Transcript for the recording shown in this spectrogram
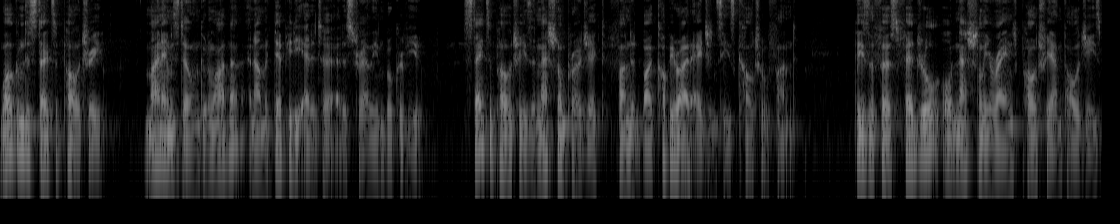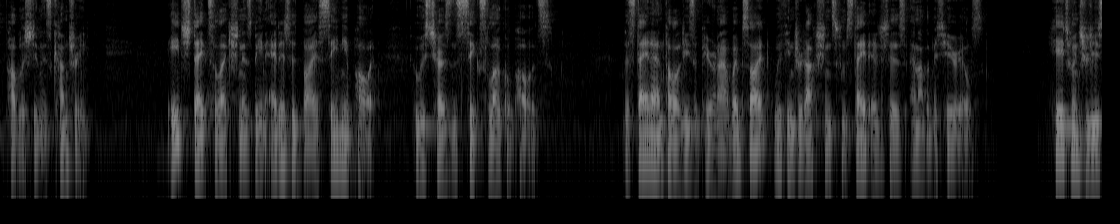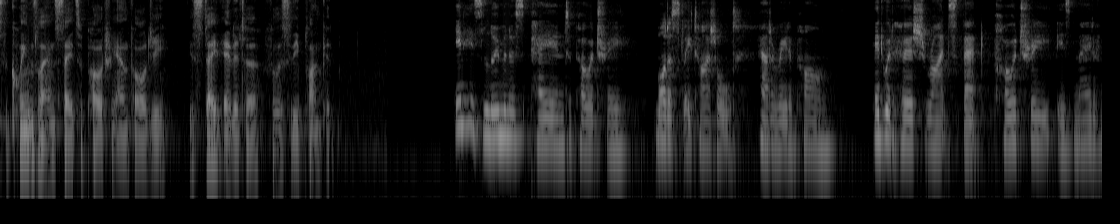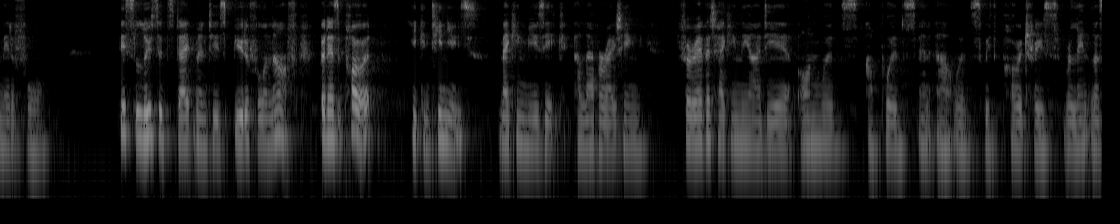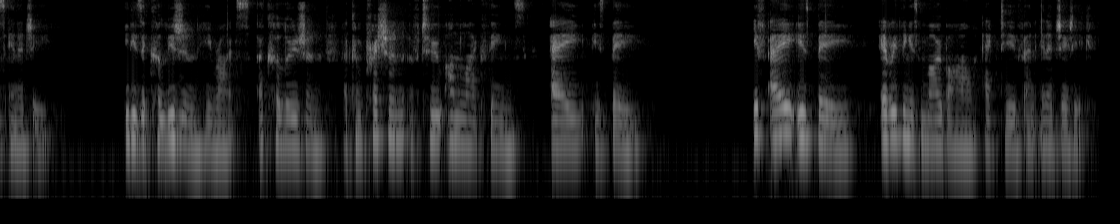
Welcome to States of Poetry. My name is Dylan Gunwardner, and I'm a Deputy Editor at Australian Book Review. States of Poetry is a national project funded by Copyright Agency's Cultural Fund. These are the first federal or nationally arranged poetry anthologies published in this country. Each state selection has been edited by a senior poet who has chosen six local poets. The state anthologies appear on our website with introductions from state editors and other materials. Here to introduce the Queensland States of Poetry anthology is state editor Felicity Plunkett. In his luminous paean to poetry, modestly titled How to Read a Poem, Edward Hirsch writes that poetry is made of metaphor. This lucid statement is beautiful enough, but as a poet, he continues, making music, elaborating, forever taking the idea onwards, upwards, and outwards with poetry's relentless energy. It is a collision, he writes, a collusion, a compression of two unlike things. A is B. If A is B, everything is mobile, active, and energetic.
